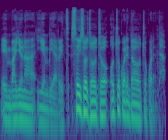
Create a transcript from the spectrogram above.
en Bayona y en Biarritz. 688-840-840.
